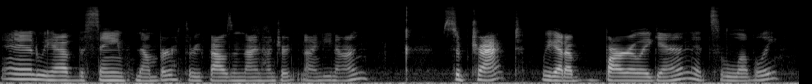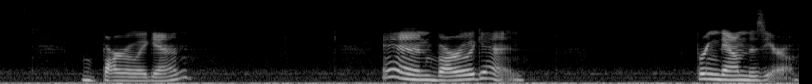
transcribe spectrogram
And we have the same number, 3,999. Subtract. We gotta borrow again. It's lovely. Borrow again. And borrow again. Bring down the zero.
